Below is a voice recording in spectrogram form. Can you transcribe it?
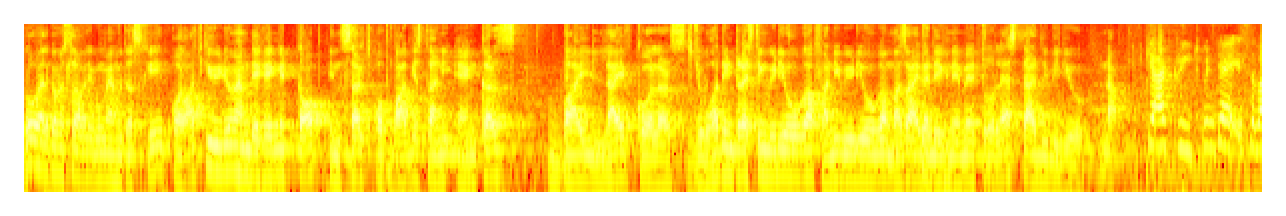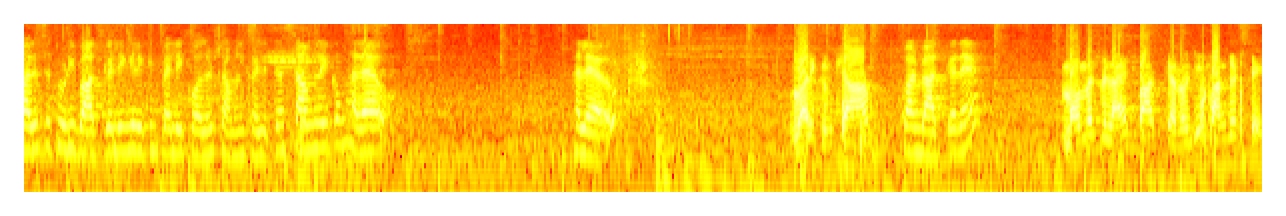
हेलो वेलकम अस्सलाम वालेकुम मैं हूँ तस्खीर और आज की वीडियो में हम देखेंगे top insult of Pakistani anchors by live callers जो बहुत इंटरेस्टिंग वीडियो होगा फनी वीडियो होगा मज़ा आएगा देखने में। तो let's start the video now क्या ट्रीटमेंट है? इस हवाले से थोड़ी बात कर लेंगे लेकिन पहले एक कॉलर शामिल कर लेते हैं। अस्सलाम वालेकुम हेलो हेलो वालेकुम सलाम। कौन बात कर रहे हैं? मोहम्मद विलायत बात कर रहा हूँ जी संगत से।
